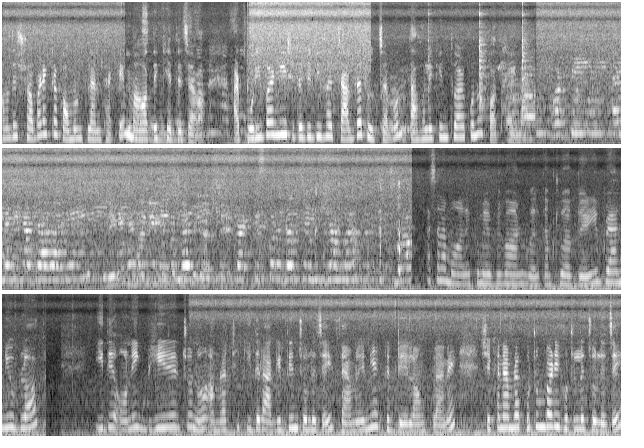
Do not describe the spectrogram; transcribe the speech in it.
আমাদের সবার একটা কমন প্ল্যান থাকে মাওয়াতে খেতে যাওয়া। আর পরিবার নিয়ে সেটা যদি হয় চাঁদ রাত উদযাপন তাহলে কিন্তু আর কোনো কথাই নেই। ভর্তি আমেরিকা যাওয়ার আগেই প্র্যাকটিস করে যাচ্ছে ইনশাআল্লাহ। আসসালামু আলাইকুম everyone welcome to a very brand new blog ঈদে অনেক ভিড়ের জন্য আমরা ঠিক ঈদের আগের দিন চলে যাই ফ্যামিলি নিয়ে একটা ডে লং প্ল্যানে সেখানে আমরা কুটুমবাড়ি হোটেলে চলে যাই।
